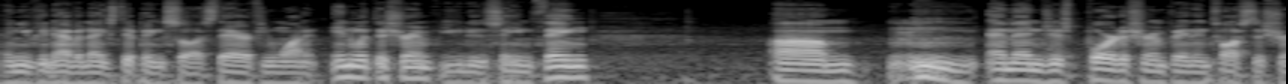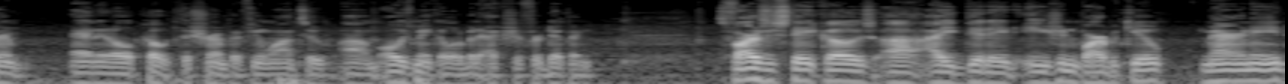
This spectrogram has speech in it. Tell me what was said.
and you can have a nice dipping sauce there. If you want it in with the shrimp, you can do the same thing. Um, and then just pour the shrimp in and toss the shrimp, and it'll coat the shrimp if you want to. Um, always make a little bit extra for dipping. As far as the steak goes, uh, I did an Asian barbecue marinade,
